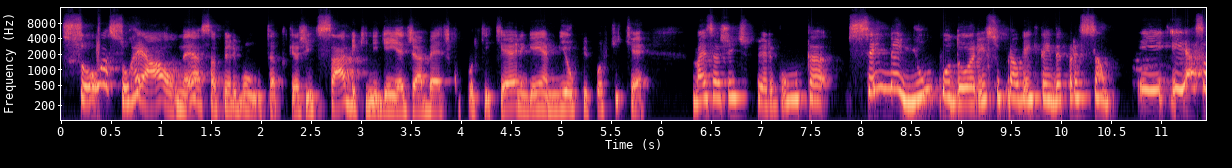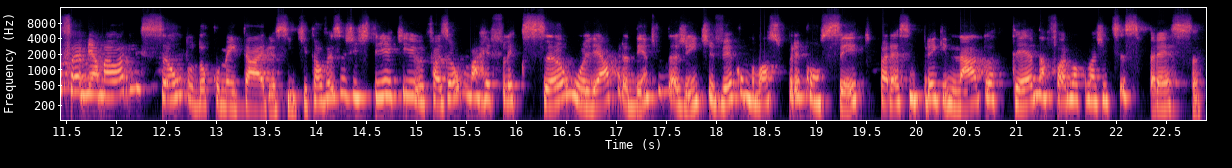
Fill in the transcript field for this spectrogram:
soa surreal, né, essa pergunta, porque a gente sabe que ninguém é diabético porque quer, ninguém é míope porque quer. Mas a gente pergunta sem nenhum pudor isso para alguém que tem depressão. E, e, essa foi a minha maior lição do documentário, assim, que talvez a gente tenha que fazer uma reflexão, olhar para dentro da gente e ver como o nosso preconceito parece impregnado até na forma como a gente se expressa.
